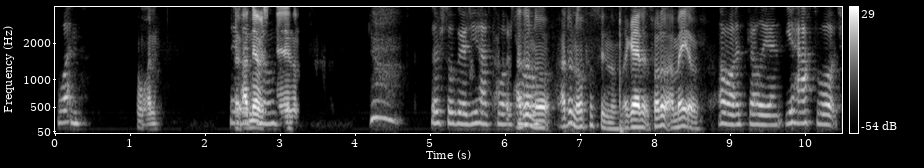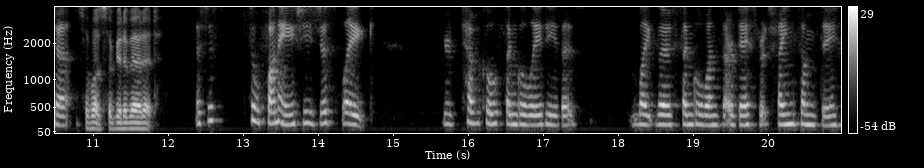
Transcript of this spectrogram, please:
One. One. The I've never original. seen any of them. They're so good. You have to watch it. I don't know. I don't know if I've seen them. Again, it's one of, I might have. Oh, it's brilliant. You have to watch it. So what's so good about it? It's just so funny. She's just like your typical single lady that's like the single ones that are desperate to find somebody.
